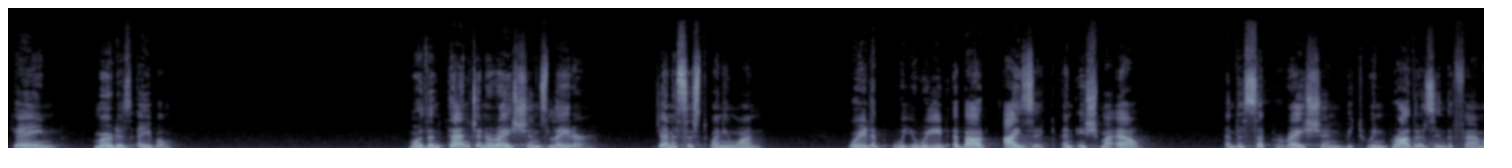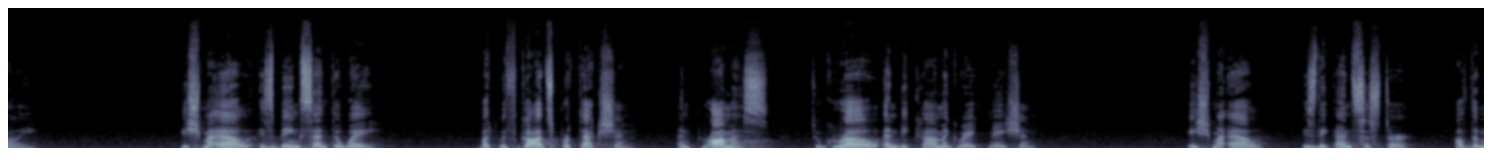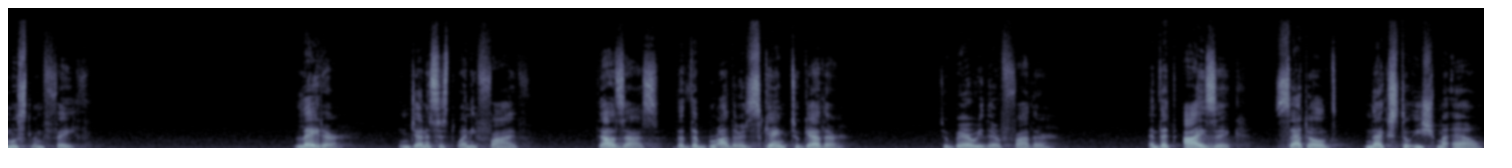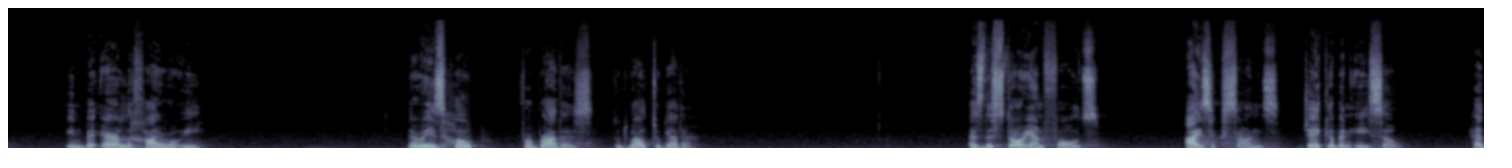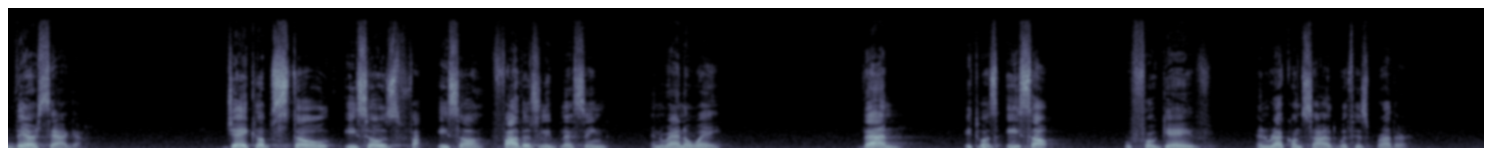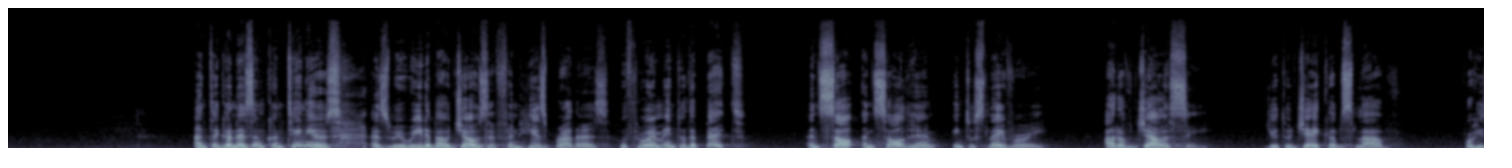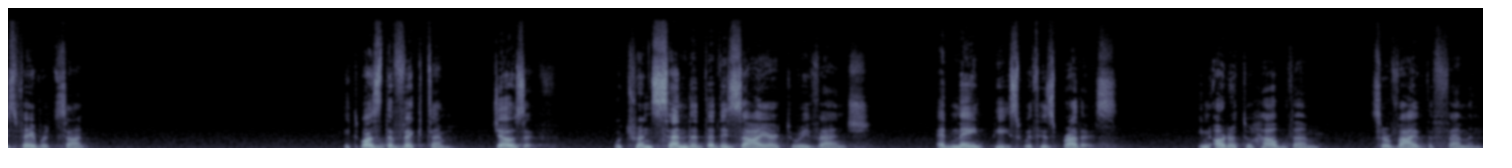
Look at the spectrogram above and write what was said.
Cain murders Abel. More than 10 generations later, Genesis 21, we read, about Isaac and Ishmael and the separation between brothers in the family. Ishmael is being sent away, but with God's protection and promise to grow and become a great nation. Ishmael is the ancestor of the Muslim faith. Later, in Genesis 25, tells us that the brothers came together to bury their father, and that Isaac settled next to Ishmael in Be'er Lechai There is hope for brothers to dwell together. As the story unfolds, Isaac's sons, Jacob and Esau, had their saga. Jacob stole Esau's fa- Esau fatherly blessing and ran away. Then it was Esau who forgave and reconciled with his brother. Antagonism continues as we read about Joseph and his brothers who threw him into the pit and, so, and sold him into slavery out of jealousy due to Jacob's love for his favorite son. It was the victim, Joseph, who transcended the desire to revenge and made peace with his brothers in order to help them survive the famine.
